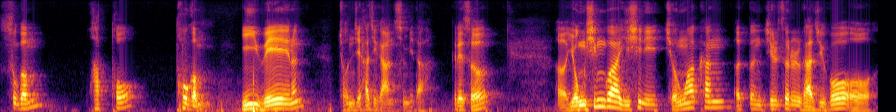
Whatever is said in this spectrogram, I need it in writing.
수금, 화토, 토금 이 외에는 존재하지가 않습니다. 그래서 어, 용신과 희신이 정확한 어떤 질서를 가지고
